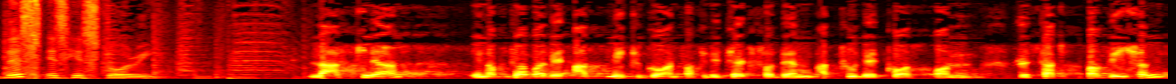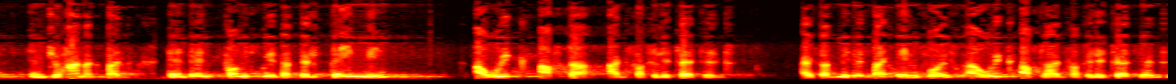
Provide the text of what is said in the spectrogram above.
This is his story. Last year, in October, they asked me to go and facilitate for them a two-day course on research supervision in Johannesburg. They then promised me that they'll pay me a week after I'd facilitated. I submitted my invoice a week after I'd facilitated,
